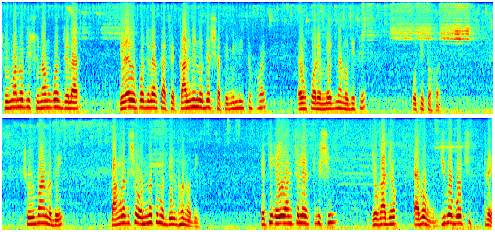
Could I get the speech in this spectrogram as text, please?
সুরমা নদী সুনামগঞ্জ জেলার দিরাই উপজেলার কাছে কালনী নদীর সাথে মিলিত হয় এবং পরে মেঘনা নদীতে পতিত হয়। সুরমা নদী বাংলাদেশের অন্যতম দীর্ঘ নদী। এটি এই অঞ্চলের কৃষি, যোগাযোগ এবং জীববৈচিত্র্যে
